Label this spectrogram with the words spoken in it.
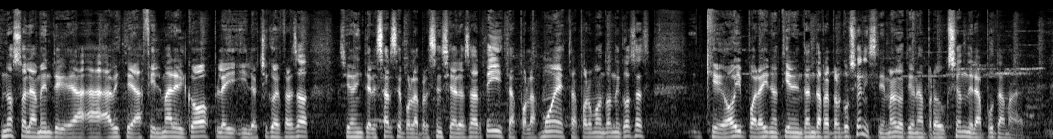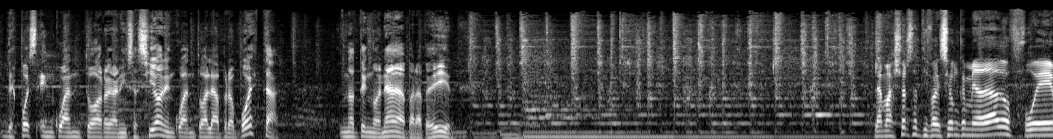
no solamente a, a- ¿viste? a filmar el cosplay y los chicos disfrazados, sino a interesarse por la presencia de los artistas, por las muestras, por un montón de cosas que hoy por ahí no tienen tanta repercusión y sin embargo tiene una producción de la puta madre. Después, en cuanto a organización, en cuanto a la propuesta, no tengo nada para pedir. La mayor satisfacción que me ha dado fue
